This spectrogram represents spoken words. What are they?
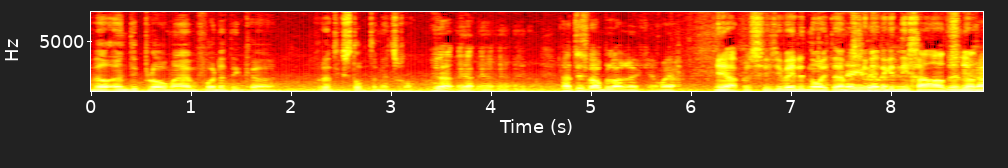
wel een diploma hebben voordat ik, eh, voordat ik stopte met school. Ja, ja, ja, ja. Het is wel belangrijk, ja, maar ja. Ja, precies. Je weet het nooit hè. Nee, Misschien had ik het. niet gehaald. Misschien, en dan,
